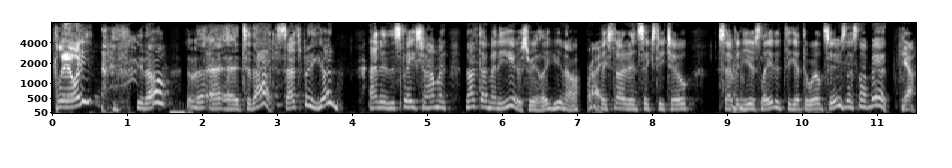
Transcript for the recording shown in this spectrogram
clearly. You know, uh, uh, to that. So that's pretty good. And in the space of how many? Not that many years, really. You know, Right. they started in '62. 7 years later to get the World Series. That's not bad. Yeah.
